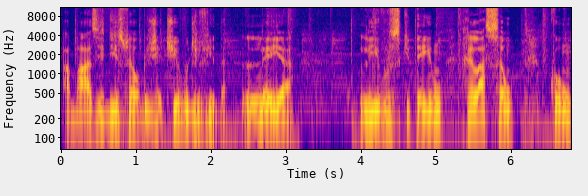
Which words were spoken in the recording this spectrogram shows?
A base disso é o objetivo de vida. Leia livros que tenham relação com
